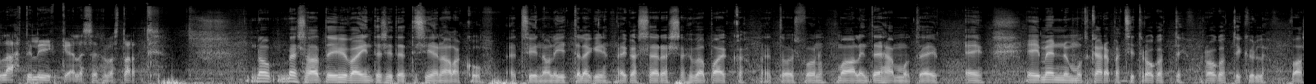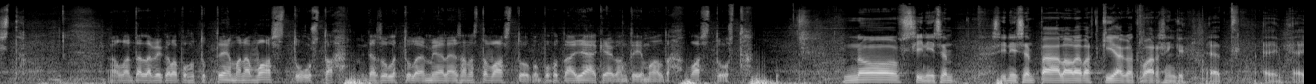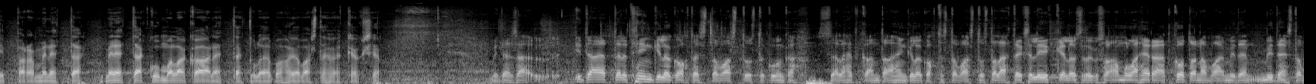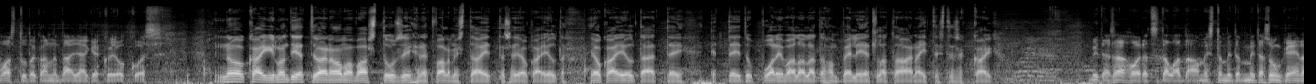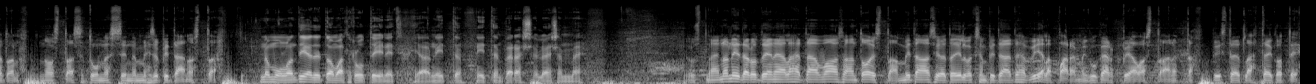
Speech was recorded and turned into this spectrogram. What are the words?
lähti liikkeelle se hyvä startti? No me saatiin hyvä intensiteetti siihen alkuun. Et siinä oli itselläkin ekassa erässä hyvä paikka, että olisi voinut maalin tehdä, mutta ei, ei, ei mennyt, mutta kärpät sitten rokotti, rokotti kyllä vastaan. Me ollaan tällä viikolla puhuttu teemana vastuusta. Mitä sulle tulee mieleen sanasta vastuu, kun puhutaan jääkiekon tiimoilta vastuusta? No sinisen, sinisen päällä olevat kiekot varsinkin. Et ei, ei para menettää, menettää kummallakaan, että tulee pahoja vastahyökkäyksiä. Miten sä itse ajattelet henkilökohtaisesta vastuusta, kuinka sä lähdet kantaa henkilökohtaisesta vastuusta? Lähteekö se liikkeelle siitä, kun sä aamulla heräät kotona vai miten, miten sitä vastuuta kannetaan jääkiekkojoukkueessa? No kaikilla on tietty aina oma vastuu siihen, että valmistaa itsensä joka ilta, joka ilta ettei, ettei tule puolivallalla tuohon peliin, että lataa aina itsestänsä kaiken. Miten sä hoidat sitä lataamista? Mitä, mitä sun keinot on nostaa se tunne sinne, mihin se pitää nostaa? No mulla on tietyt omat rutiinit ja niiden, niiden perässä yleensä me. Just näin. No niitä rutiineja lähdetään Vaasaan toistaan. Mitä asioita Ilveksen pitää tehdä vielä paremmin kuin kärppiä vastaan, että pisteet lähtee kotiin?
